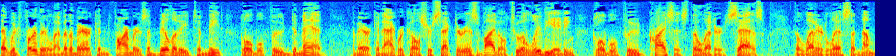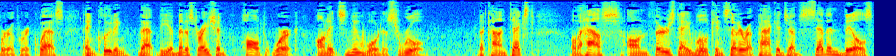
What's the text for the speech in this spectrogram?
that would further limit American farmers' ability to meet global food demand. American agriculture sector is vital to alleviating global food crisis, the letter says. The letter lists a number of requests, including that the administration halt work on its new WOTUS rule. The context well, the House on Thursday will consider a package of seven bills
